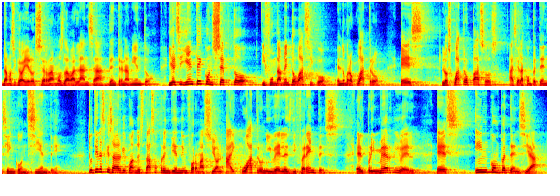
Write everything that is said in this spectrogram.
damas y caballeros, cerramos la balanza de entrenamiento. Y el siguiente concepto y fundamento básico, el número cuatro, es los cuatro pasos hacia la competencia inconsciente. Tú tienes que saber que cuando estás aprendiendo información hay cuatro niveles diferentes. El primer nivel es incompetencia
